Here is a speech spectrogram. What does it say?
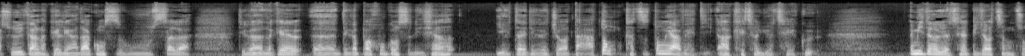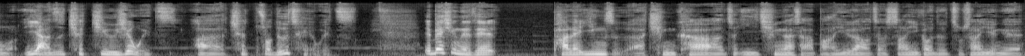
所以讲辣盖两大公司互设个迭个辣盖呃迭个百货公司里向有的迭个叫大东特子东亚饭店啊，开出粤菜馆，埃面搭个粤菜比较正宗个，伊也是吃酒席为主啊，吃桌头菜为主，一般性呢侪派来应酬啊，请客啊，这宴请啊，啥朋友啊，或者生意高头做生意眼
